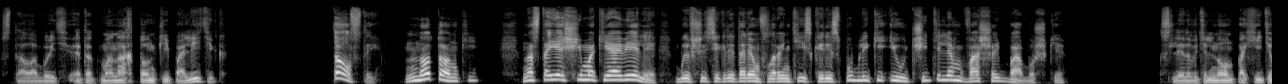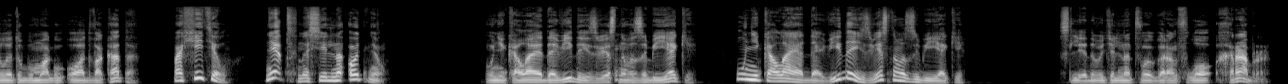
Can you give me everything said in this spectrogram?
Стало быть, этот монах тонкий политик? Толстый, но тонкий. Настоящий Макиавелли, бывший секретарем Флорентийской республики и учителем вашей бабушки. Следовательно, он похитил эту бумагу у адвоката? Похитил? Нет, насильно отнял. У Николая Давида, известного забияки? У Николая Давида, известного забияки. Следовательно, твой Гаранфло храбр.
